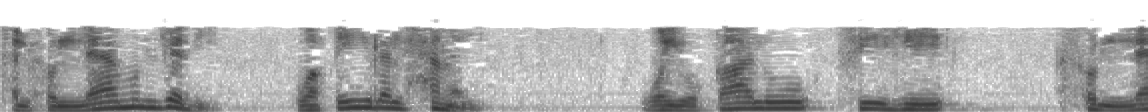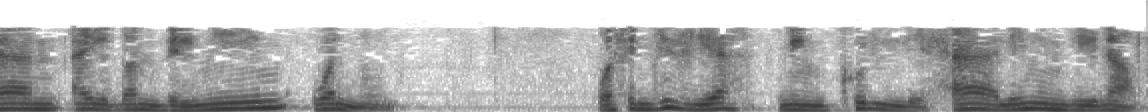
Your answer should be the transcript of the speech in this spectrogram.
فالحلام الجدي وقيل الحمل ويقال فيه حلان أيضا بالميم والنون. وفي الجزية من كل حال دينار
